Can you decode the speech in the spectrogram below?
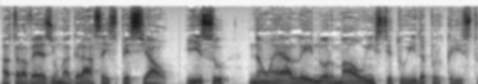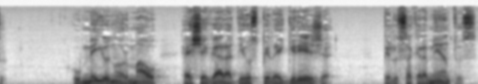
através de uma graça especial. Isso não é a lei normal instituída por Cristo. O meio normal é chegar a Deus pela igreja, pelos sacramentos.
